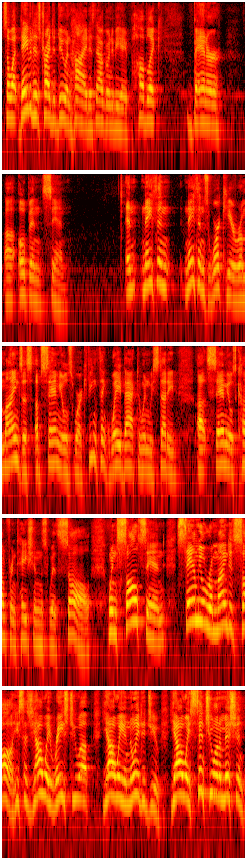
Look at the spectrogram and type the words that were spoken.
So, what David has tried to do and hide is now going to be a public banner, uh, open sin. And Nathan, Nathan's work here reminds us of Samuel's work. If you can think way back to when we studied uh, Samuel's confrontations with Saul. When Saul sinned, Samuel reminded Saul, he says, Yahweh raised you up, Yahweh anointed you, Yahweh sent you on a mission,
